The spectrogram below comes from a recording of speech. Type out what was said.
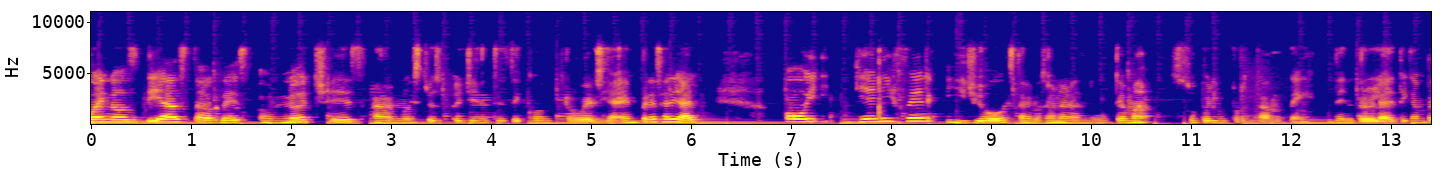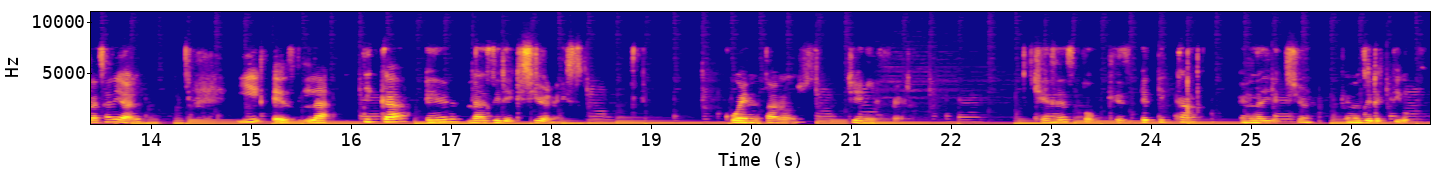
Buenos días, tardes o noches a nuestros oyentes de controversia empresarial. Hoy Jennifer y yo estaremos hablando de un tema súper importante dentro de la ética empresarial y es la ética en las direcciones. Cuéntanos, Jennifer, ¿qué es esto? ¿Qué es ética en la dirección, en los directivos?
